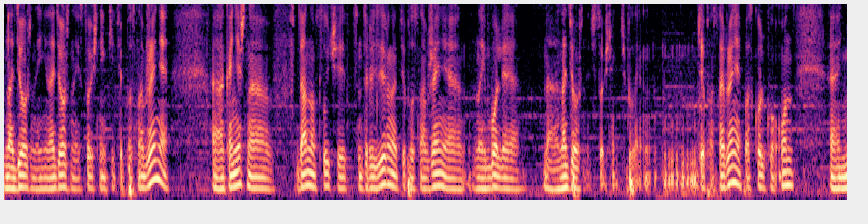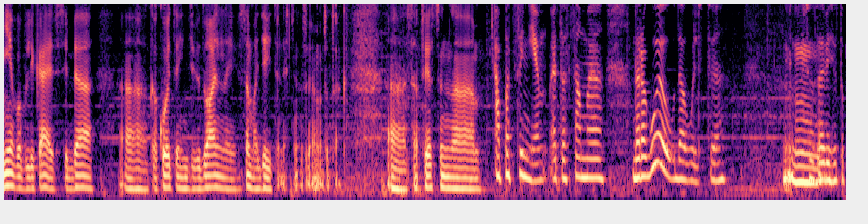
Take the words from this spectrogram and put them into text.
надежные и ненадежные источники теплоснабжения, а, конечно, в данном случае централизированное теплоснабжение наиболее а, надежный источник теплоснабжения, поскольку он не вовлекает в себя Э, какой-то индивидуальной самодеятельности, назовем это так. Э, соответственно... А по цене это самое дорогое удовольствие? Все зависит от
